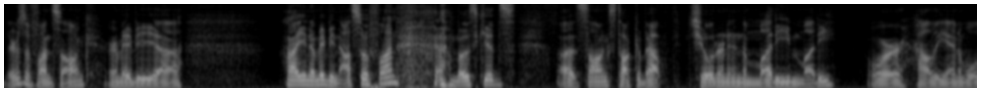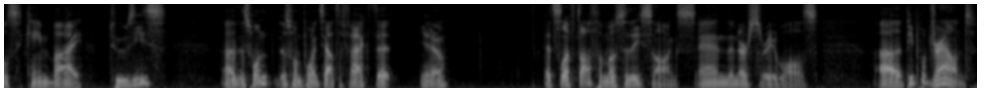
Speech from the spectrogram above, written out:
there's a fun song. Or maybe, uh, uh you know, maybe not so fun. Most kids' uh, songs talk about children in the muddy, muddy, or how the animals came by twosies. Uh, this one, this one points out the fact that you know that's left off of most of these songs and the nursery walls uh, people drowned.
